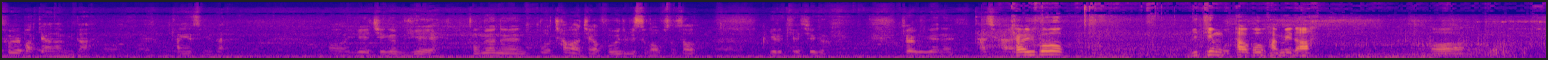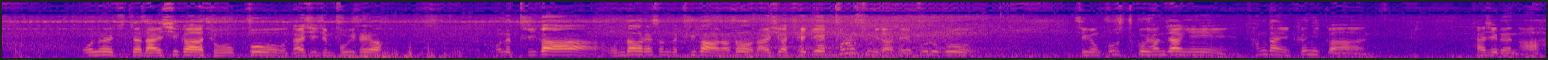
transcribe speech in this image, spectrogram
토요일밖에 안 합니다. 당했습니다. 어, 이게 지금 위에 보면은 뭐 차마 제가 보여드릴 수가 없어서 이렇게 지금 결국에는 다시 가야 결국 미팅 못하고 갑니다. 어, 오늘 진짜 날씨가 좋고 날씨 지금 보이세요 오늘 비가 온다 그랬었는데 비가 안 와서 날씨가 되게 푸르습니다. 되게 푸르고 지금 코스트코 현장이 상당히 크니까 사실은 아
